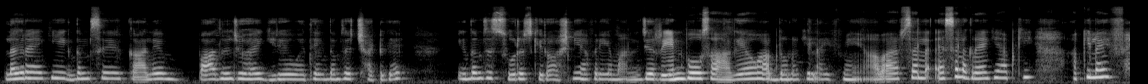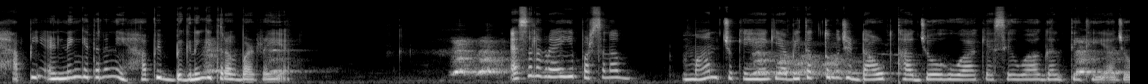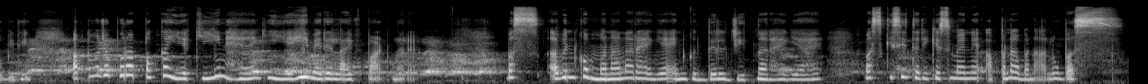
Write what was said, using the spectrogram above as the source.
लग रहा है कि एकदम से काले बादल जो है घिरे हुए थे, एकदम से छट गए। एकदम से सूरज की रोशनी या फिर ये मान लीजिए रेनबो सा आ गया हो आप दोनों की लाइफ में, अब ऐसा ऐसा लग रहा है कि आपकी आपकी लाइफ हैप्पी एंडिंग की तरह नहीं हैप्पी बिगनिंग की तरफ़ बढ़ रही है। ऐसा लग रहा है ये पर्सन अब मान चुके हैं कि अभी तक तो मुझे डाउट था जो हुआ, कैसे हुआ, गलती थी या जो भी थी। अब तो मुझे पूरा पक्का यकीन है कि यही मेरे लाइफ पार्टनर है। बस अब इनको मनाना रह गया, इनको दिल जीतना रह गया है। बस किसी तरीके से मैंने अपना बना लूँ, बस।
